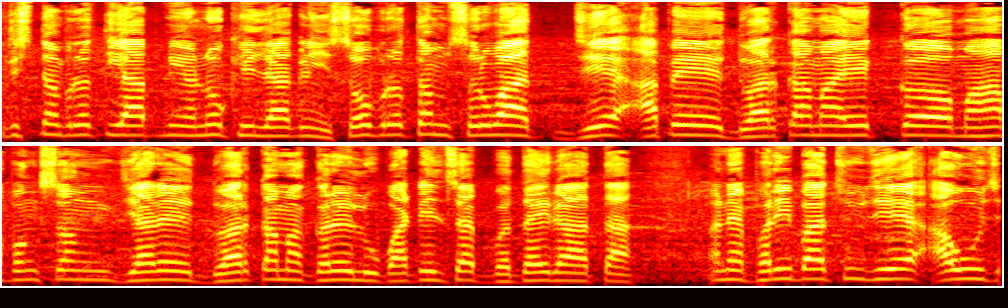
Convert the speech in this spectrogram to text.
કૃષ્ણ પ્રત્યે આપની અનોખી લાગણી. સૌપ્રથમ શરૂઆત જે આપે દ્વારકામાં એક મહાફંક્શન જ્યારે દ્વારકામાં કરેલું, પાટીલ સાહેબ વધાર્યા હતા. અને ફરી પાછું જે આવું જ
